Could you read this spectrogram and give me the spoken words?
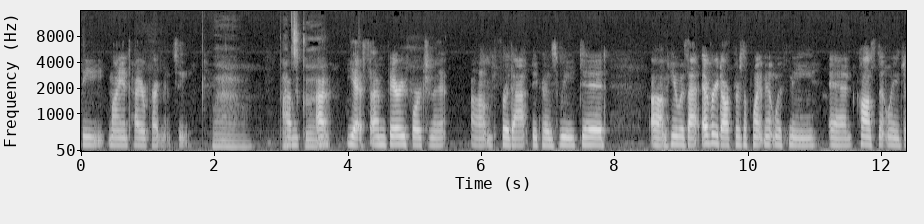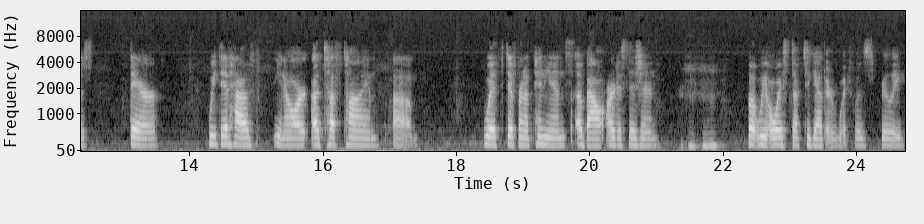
the my entire pregnancy. Wow, that's good. I, yes, I'm very fortunate um, for that because we did. Um, he was at every doctor's appointment with me and constantly just there. We did have you know, our, a tough time um, with different opinions about our decision. Mm-hmm. But we always stuck together, which was really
